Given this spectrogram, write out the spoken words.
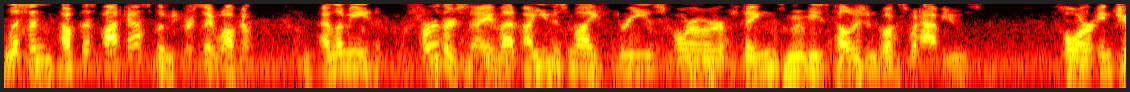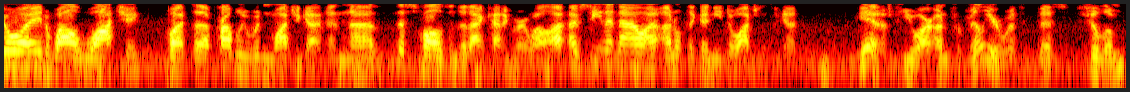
listen of this podcast, let me first say welcome. And let me further say that I use my threes for things, movies, television, books, what have yous, for enjoyed while watching, but uh, probably wouldn't watch again. And uh, this falls into that category. Well, I- have seen it now. I-, I don't think I need to watch this again. If you are unfamiliar with this film,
